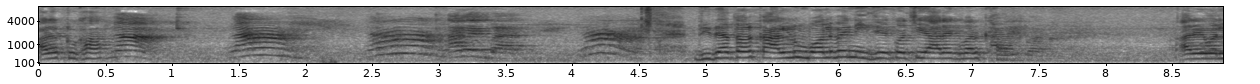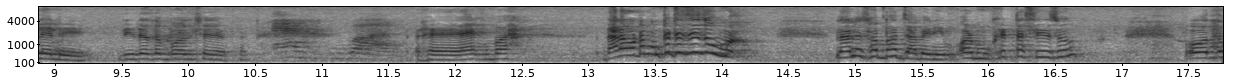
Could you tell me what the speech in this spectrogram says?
আর একটু খা। না না না। আরেকবার। দিদা তোর কালু বলবে নিজে কচি আরেকবার খা। আরেকবার। লেলে দিদা তো বলছে যখন। হ্যাঁ একবার। দাঁড়া ওটা মুখেরটা শেষ হোক মা। না না সব ভাত যাবে নি। ওর মুখেরটা শেষ হোক। ও তো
